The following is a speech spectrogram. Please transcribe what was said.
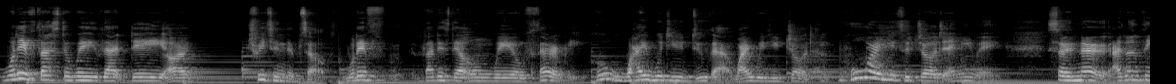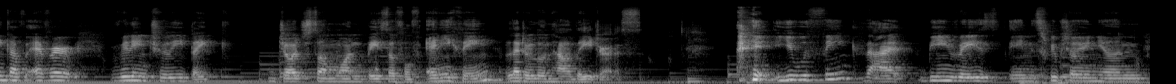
what if that's the way that they are treating themselves? What if that is their own way of therapy? Who why would you do that? Why would you judge? And who are you to judge anyway? So no, I don't think I've ever really and truly like judge someone based off of anything, let alone how they dress. you would think that being raised in Scripture Union,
